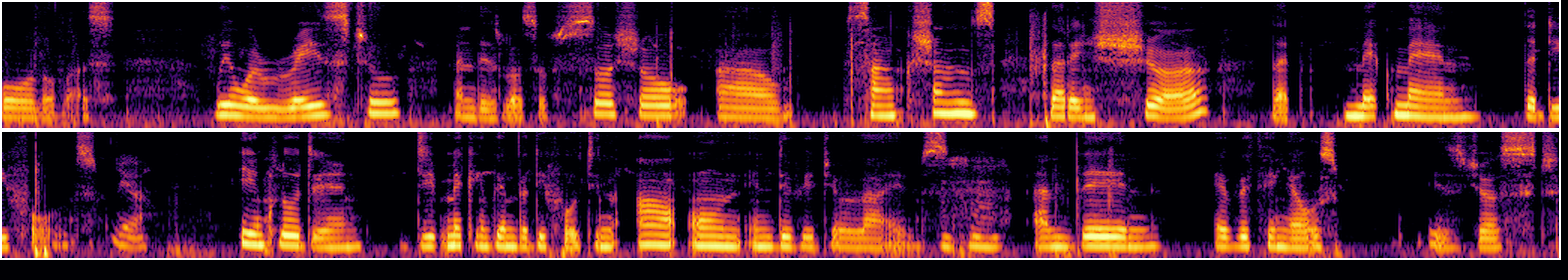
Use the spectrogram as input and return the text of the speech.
all of us we were raised to and there's lots of social um, sanctions that ensure that make men the default. Yeah. Including de- making them the default in our own individual lives. And then everything else is just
